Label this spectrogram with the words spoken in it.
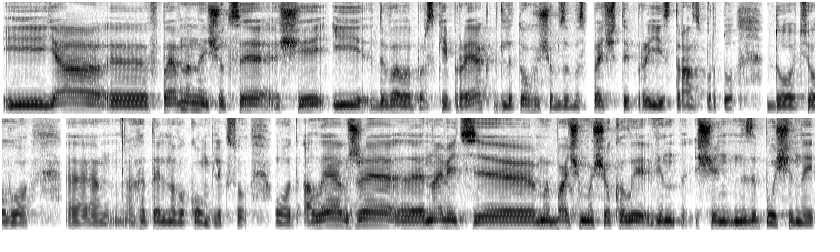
і я е, впевнений, що це ще і девелоперський проєкт для того, щоб забезпечити приїзд транспорту до цього е, готельного комплексу. От, але вже е, навіть е, ми бачимо, що коли він ще не запущений,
